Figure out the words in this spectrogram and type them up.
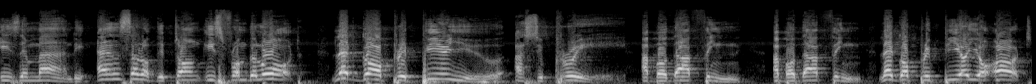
is a man. The answer of the tongue is from the Lord. Let God prepare you as you pray about that thing. About that thing. Let God prepare your heart.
